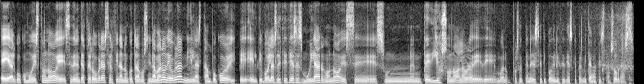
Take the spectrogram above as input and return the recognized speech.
eh, algo como esto, ¿no? Eh, se deben de hacer obras y al final no encontramos ni la mano de obra ni las tampoco. El, eh, tiempo de las licencias es muy largo, ¿no? Es, es un tedioso, ¿no? A la hora de, bueno, pues de tener ese tipo de licencias que permitan hacer estas obras.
